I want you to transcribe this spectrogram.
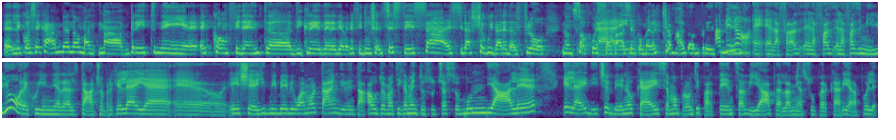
eh, le cose cambiano, ma, ma Britney è, è confident uh, di credere, di avere fiducia in se stessa e si lascia guidare dal flow. Non so okay. questa fase come l'ha chiamata Britney. Ah beh no, è, è, la, fra- è, la fase, è, la fase, migliore quindi in realtà, cioè perché lei esce Hit Me Baby One More Time diventa automaticamente un successo mondiale e lei dice bene ok siamo pronti partenza via per la mia super carriera poi le,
